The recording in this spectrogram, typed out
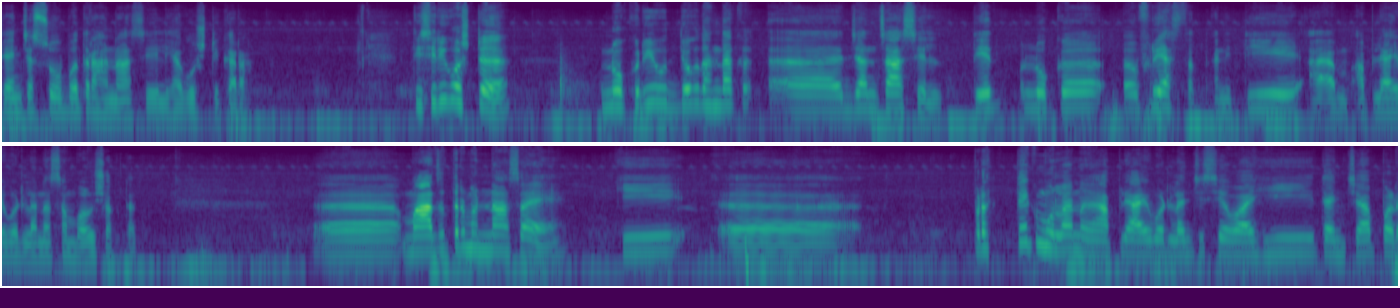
त्यांच्यासोबत राहणं असेल ह्या गोष्टी करा. तिसरी गोष्ट नोकरी उद्योगधंदा क- ज्यांचा असेल ते लोक फ्री असतात आणि ती आपल्या आईवडिलांना सांभाळू शकतात. माझं तर म्हणणं असं आहे की प्रत्येक मुलानं आपल्या आईवडिलांची सेवा ही त्यांच्या पड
